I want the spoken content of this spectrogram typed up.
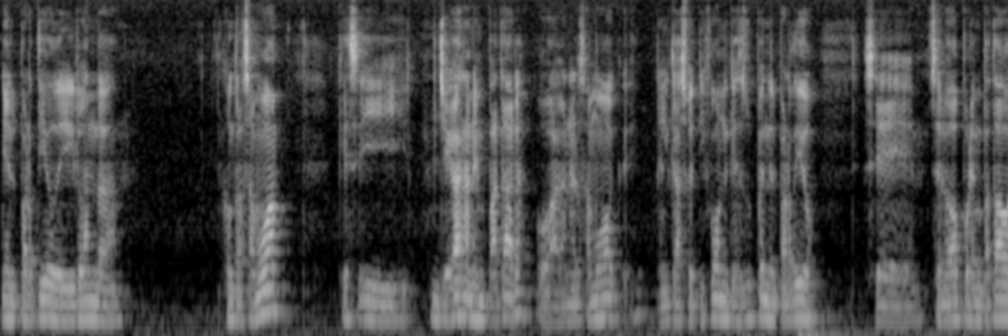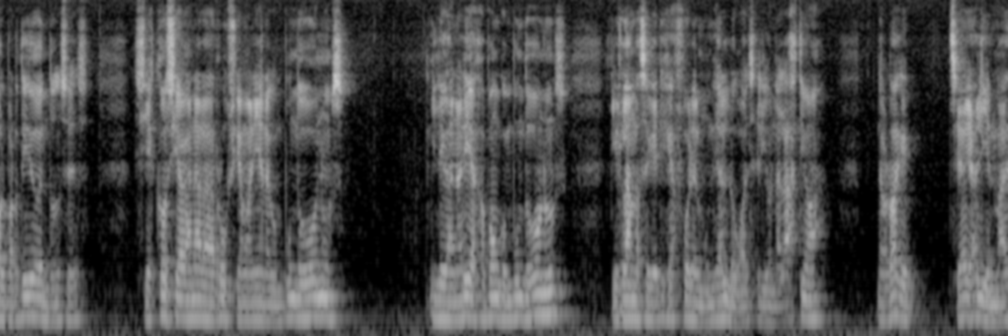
en el partido de Irlanda contra Samoa, que si llegaran a empatar o a ganar Samoa, que en el caso de Tifón, que se suspende el partido, se, lo da por empatado al partido. Entonces, si Escocia ganara a Rusia mañana con punto bonus y le ganaría a Japón con punto bonus, Irlanda se quedaría fuera del mundial, lo cual sería una lástima. La verdad que si hay alguien más,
